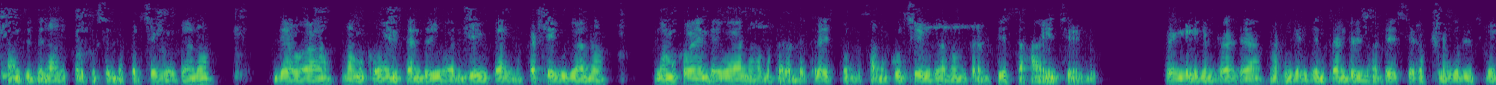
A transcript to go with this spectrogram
శాంతి దినాల కొరకు సిద్ధపరిచే విధానం దేవా నమ్మకమైన తండ్రి వారి జీవితాలను కట్టేవిగాను నమ్మకమైన దేవా నామకరత క్రైస్తవం సమకూర్చేవిగాను ఉండడానికి సహాయం చేయండి. వెంగళగిన రాజా మహిళగిన తండ్రి నా దేశ రక్షణ గురించి మీ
